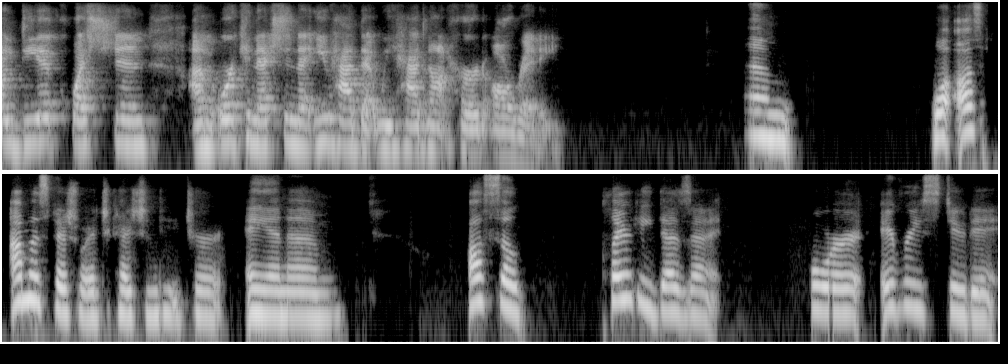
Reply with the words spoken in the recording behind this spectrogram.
idea, question, um, or connection that you had that we had not heard already? Um, well, I'm a special education teacher and, um, also clarity doesn't, for every student,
